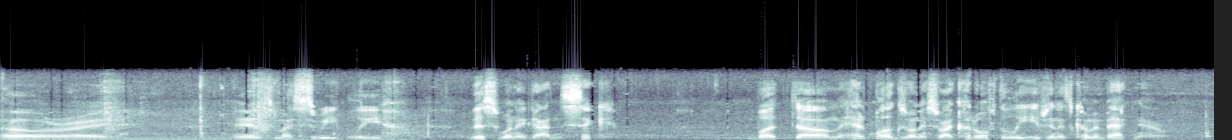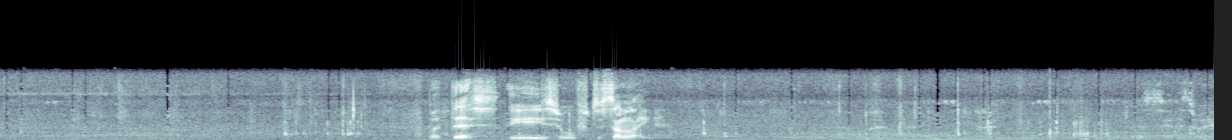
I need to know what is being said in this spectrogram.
Alright. Here's my sweet leaf. This one had gotten sick. But um, it had bugs on it, so I cut off the leaves and it's coming back now. But this, these, oof, the sunlight. Let's see this way.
